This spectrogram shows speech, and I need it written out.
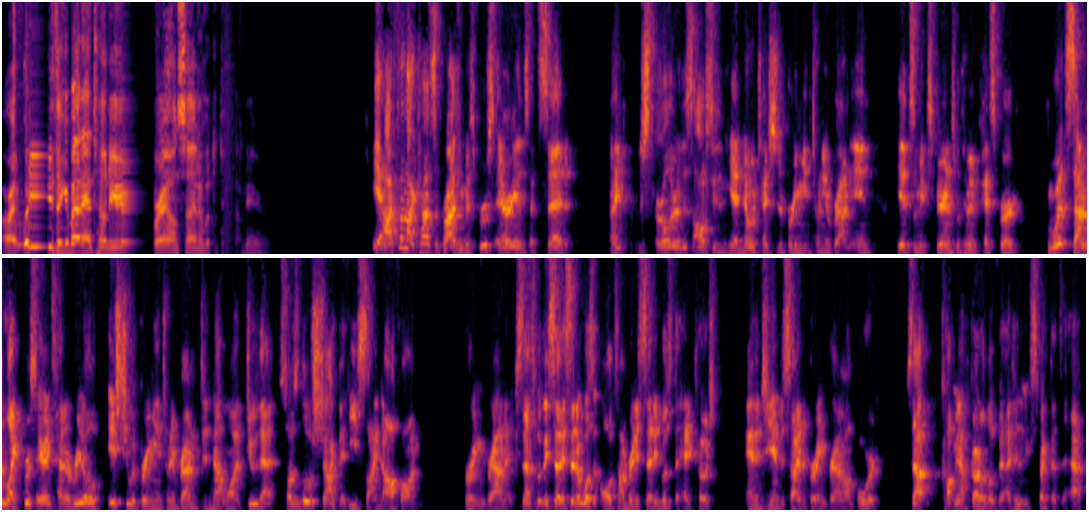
All right. What do you think about Antonio Brown signing with the Buccaneers? Yeah, I found that kind of surprising because Bruce Arians had said, I think just earlier this offseason, he had no intention of bringing Antonio Brown in. He had some experience with him in Pittsburgh. From what it sounded like, Bruce Arians had a real issue with bringing Antonio Brown and did not want to do that. So I was a little shocked that he signed off on bringing Brown in. Because that's what they said. They said it wasn't all Tom Brady said. He was the head coach, and the GM decided to bring Brown on board. So that caught me off guard a little bit. I didn't expect that to happen.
